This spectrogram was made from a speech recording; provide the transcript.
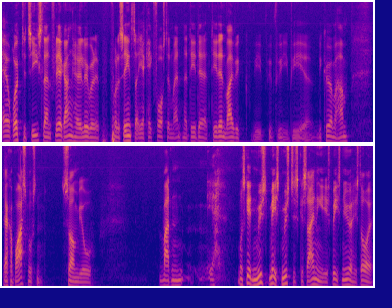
er jo rygtet til Island flere gange her i løbet af på det seneste, og jeg kan ikke forestille mig andet, at det er, der, det er den vej, vi, vi, vi, vi, vi, vi øh, kører med ham. Jakob Rasmussen, som jo var den, ja, måske den mest mystiske signing i FB's nyere historie,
